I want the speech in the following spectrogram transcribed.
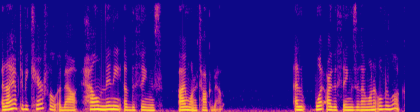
And I have to be careful about how many of the things I want to talk about. And what are the things that I want to overlook?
